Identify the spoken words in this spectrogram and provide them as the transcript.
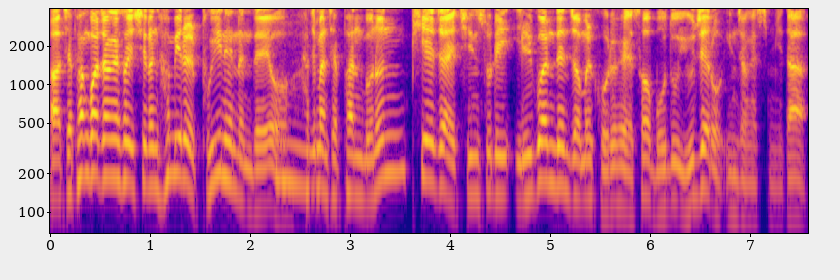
아, 재판 과정에서 이 씨는 혐의를 부인했는데요. 음. 하지만 재판부는 피해자의 진술이 일관된 점을 고려해서 모두 유죄로 인정했습니다.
